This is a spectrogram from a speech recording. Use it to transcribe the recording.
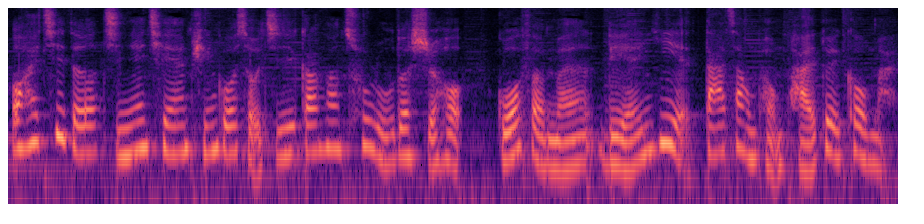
我还记得几年前苹果手机刚刚出炉的时候，果粉们连夜搭帐篷排队购买。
